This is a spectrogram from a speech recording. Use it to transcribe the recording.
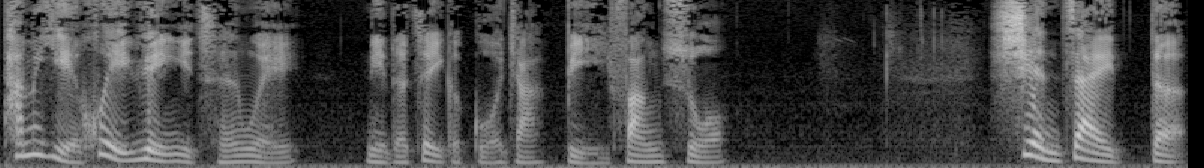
他们也会愿意成为。你的这个国家，比方说，现在的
